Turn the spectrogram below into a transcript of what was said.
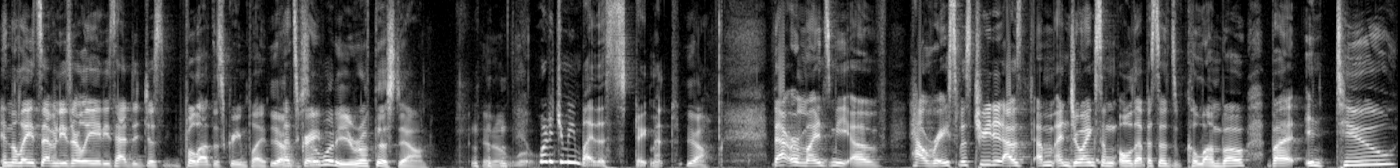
in the late seventies, early eighties had to just pull out the screenplay. yeah. That's great. So, Woody, you wrote this down. You know? Well, what did you mean by this statement? yeah. That reminds me of how race was treated. I was I'm enjoying some old episodes of Columbo, but in two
